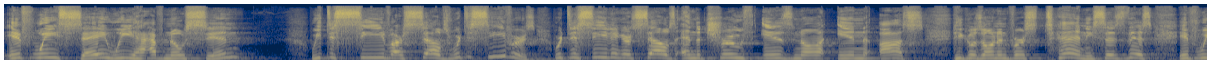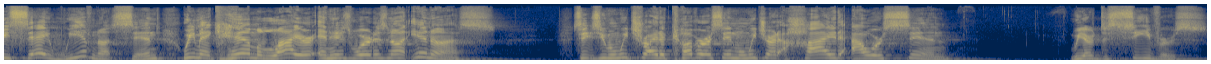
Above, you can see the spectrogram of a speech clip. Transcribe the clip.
If we say we have no sin, we deceive ourselves. We're deceivers. We're deceiving ourselves, and the truth is not in us. He goes on in verse 10. He says this If we say we have not sinned, we make him a liar, and his word is not in us. See, see, when we try to cover our sin, when we try to hide our sin, we are deceivers.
